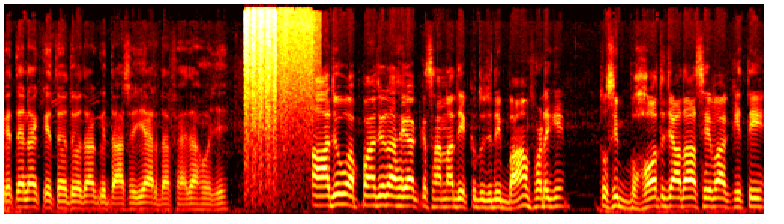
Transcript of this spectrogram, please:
ਕਿਤੇ ਨਾ ਕਿਤੇ ਤੇ ਉਹਦਾ ਕੋਈ 10000 ਦਾ ਫਾਇਦਾ ਹੋ ਜੇ। ਆ ਜਾਓ ਆਪਾਂ ਜਿਹੜਾ ਹੈਗਾ ਕਿਸਾਨਾਂ ਦੀ ਇੱਕ ਦੂਜੇ ਦੀ ਬਾਹ ਫੜ ਗਏ। ਤੁਸੀਂ ਬਹੁਤ ਜ਼ਿਆਦਾ ਸੇਵਾ ਕੀਤੀ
